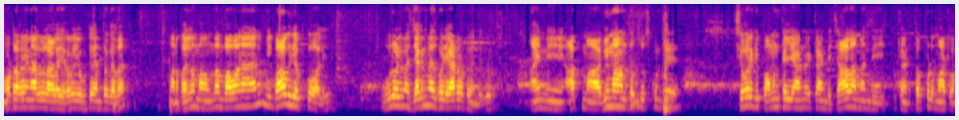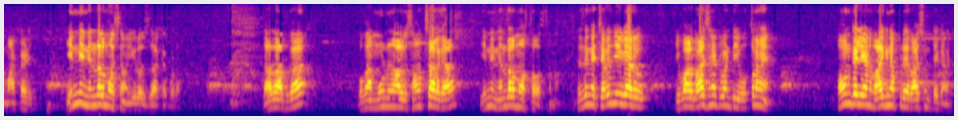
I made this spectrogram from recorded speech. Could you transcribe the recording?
నూట అరవై నాలుగు అలా ఇరవై ఒకటే ఎంతో కదా. మన పనిలో మనం ఉందాం బావానా అని మీ బావకు చెప్పుకోవాలి. ఊరోళ్ళ మీద జగన్ మీద పడి ఏడవటం ఎందుకు? ఆయన్ని ఆత్మ అభిమానంతో చూసుకుంటే చివరికి పవన్ కళ్యాణ్ ఇట్లాంటి చాలామంది ఇట్లాంటి తప్పుడు మాటలు మాట్లాడి ఎన్ని నిందలు మోసాం ఈరోజు దాకా కూడా. దాదాపుగా ఒక మూడు నాలుగు సంవత్సరాలుగా ఎన్ని నిందలు మోస్తూ వస్తున్నాం. నిజంగా చిరంజీవి గారు ఇవాళ రాసినటువంటి ఉత్తరమే పవన్ కళ్యాణ్ వాగినప్పుడే రాసి ఉంటే కనుక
